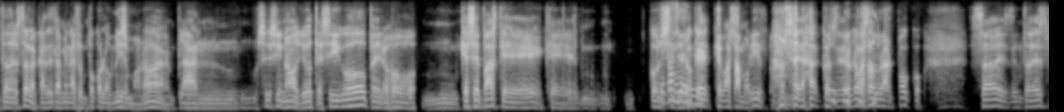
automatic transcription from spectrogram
todo esto, el alcalde también hace un poco lo mismo, ¿no? En plan, sí, sí, no, yo te sigo, pero mm, que sepas que, considero que, vas a morir, o sea, considero que vas a durar poco, ¿sabes? Entonces,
